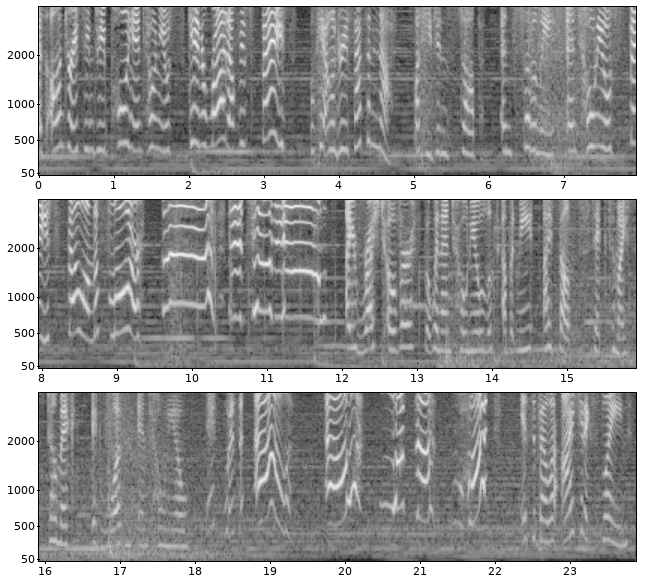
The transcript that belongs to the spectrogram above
as Andre seemed to be pulling Antonio's skin right off his face. Okay, Andres, that's enough. But he didn't stop, and suddenly, Antonio's face fell on the floor. Antonio! I rushed over, but when Antonio looked up at me, I felt sick to my stomach. It wasn't Antonio. It was Elle! Elle? What the? What? Isabella, I can explain.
